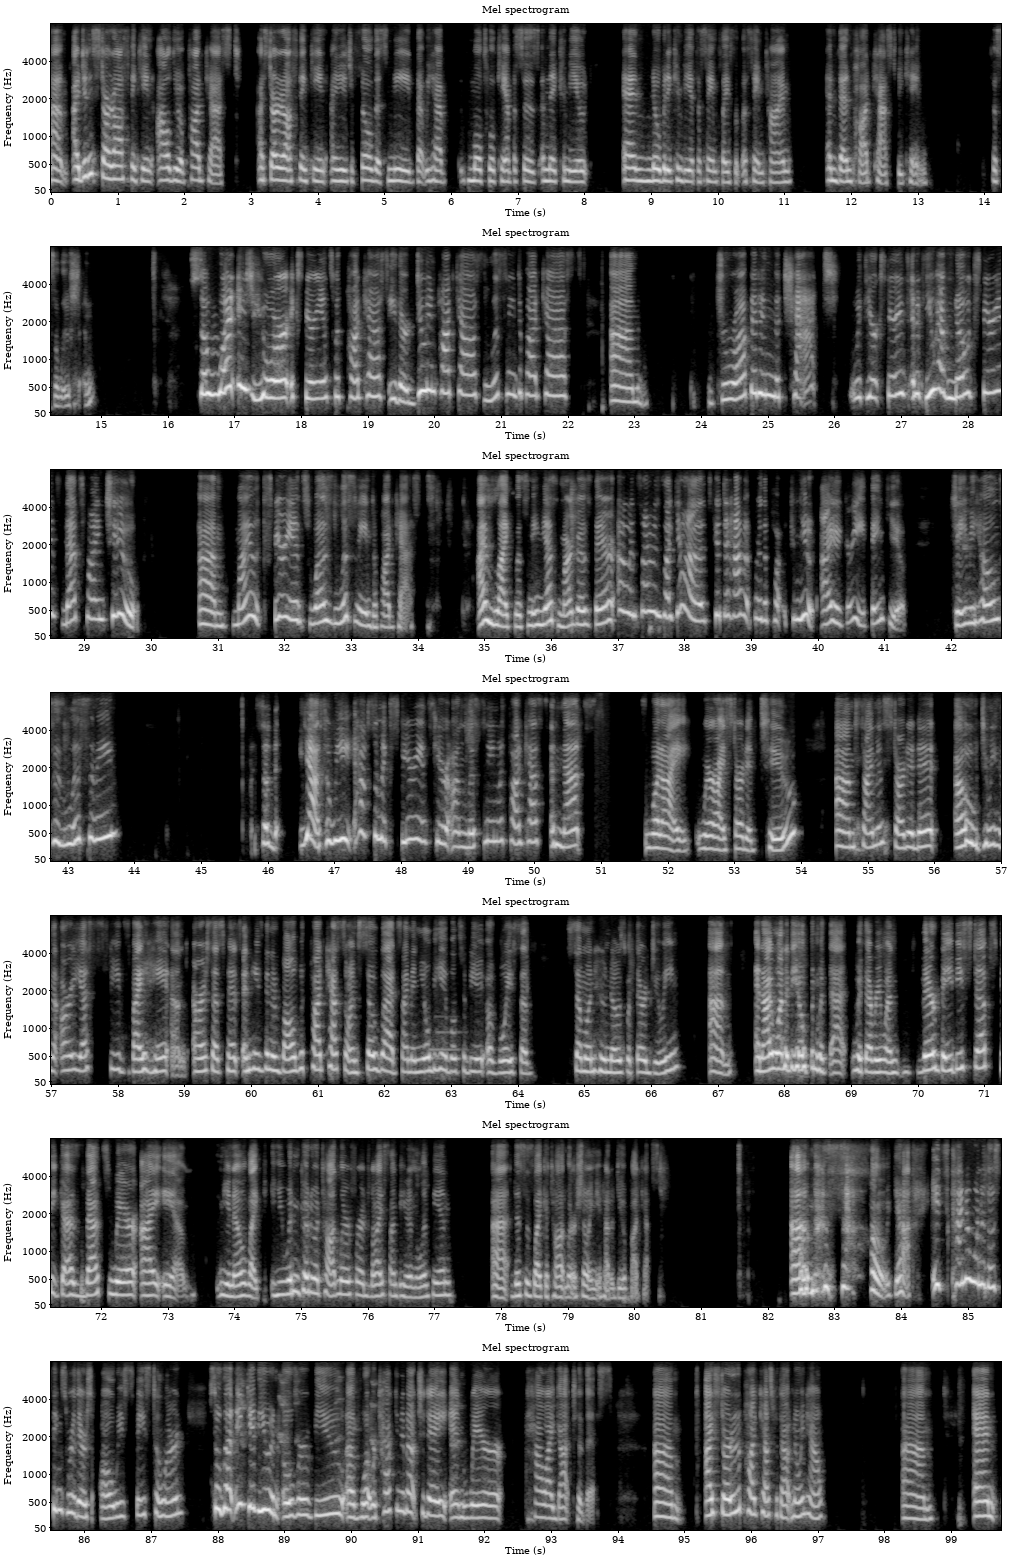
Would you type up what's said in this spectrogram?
Um, I didn't start off thinking I'll do a podcast. I started off thinking I need to fill this need that we have multiple campuses and they commute and nobody can be at the same place at the same time. And then podcast became the solution. So, what is your experience with podcasts? Either doing podcasts, listening to podcasts, um, drop it in the chat with your experience. And if you have no experience, that's fine too. Um, my experience was listening to podcasts. I like listening. Yes, Margot's there. Oh, and Simon's like, yeah, it's good to have it for the commute. I agree. Thank you. Jamie Holmes is listening. So, yeah, so we have some experience here on listening with podcasts, and that's what I where I started too. Um, Simon started it, oh, doing the RES feeds by hand, RSS feeds, and he's been involved with podcasts. So I'm so glad, Simon, you'll be able to be a voice of someone who knows what they're doing. Um, and I want to be open with that with everyone. They're baby steps because that's where I am. You know, like you wouldn't go to a toddler for advice on being an Olympian. Uh, this is like a toddler showing you how to do a podcast. Um, so yeah, it's kind of one of those things where there's always space to learn. So let me give you an overview of what we're talking about today and where how I got to this. Um, I started a podcast without knowing how. Um, and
